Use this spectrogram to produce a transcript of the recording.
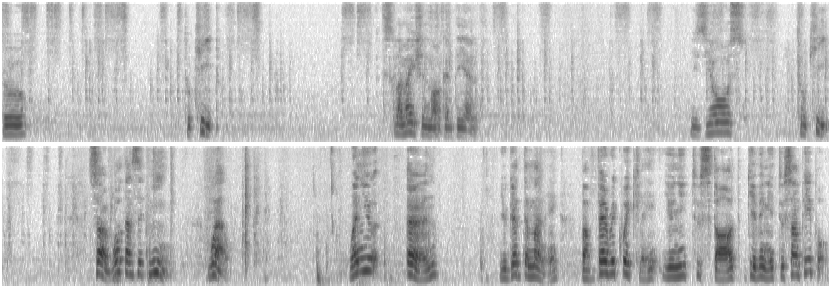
to to keep. Exclamation mark at the end. Is yours to keep. So what does it mean? Well when you earn, you get the money, but very quickly you need to start giving it to some people.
